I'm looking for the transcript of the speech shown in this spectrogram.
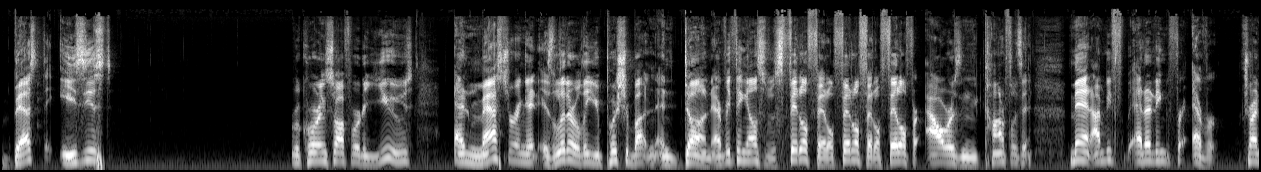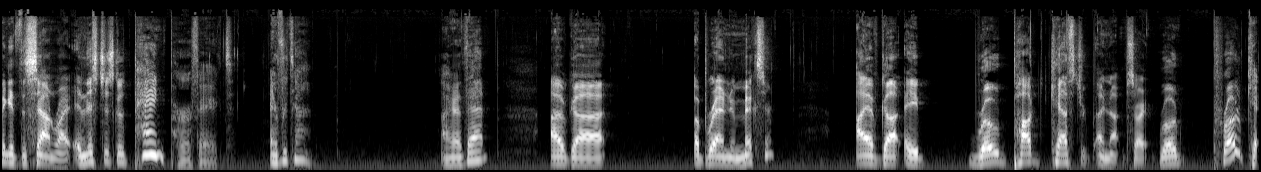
best, easiest recording software to use, And mastering it is literally you push a button and done. Everything else was fiddle, fiddle, fiddle, fiddle, fiddle for hours and conflicts. Man, I'd be editing forever trying to get the sound right. And this just goes pang perfect every time. I got that. I've got a brand new mixer. I have got a Rode Podcaster. I'm not sorry, Rode Proca.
